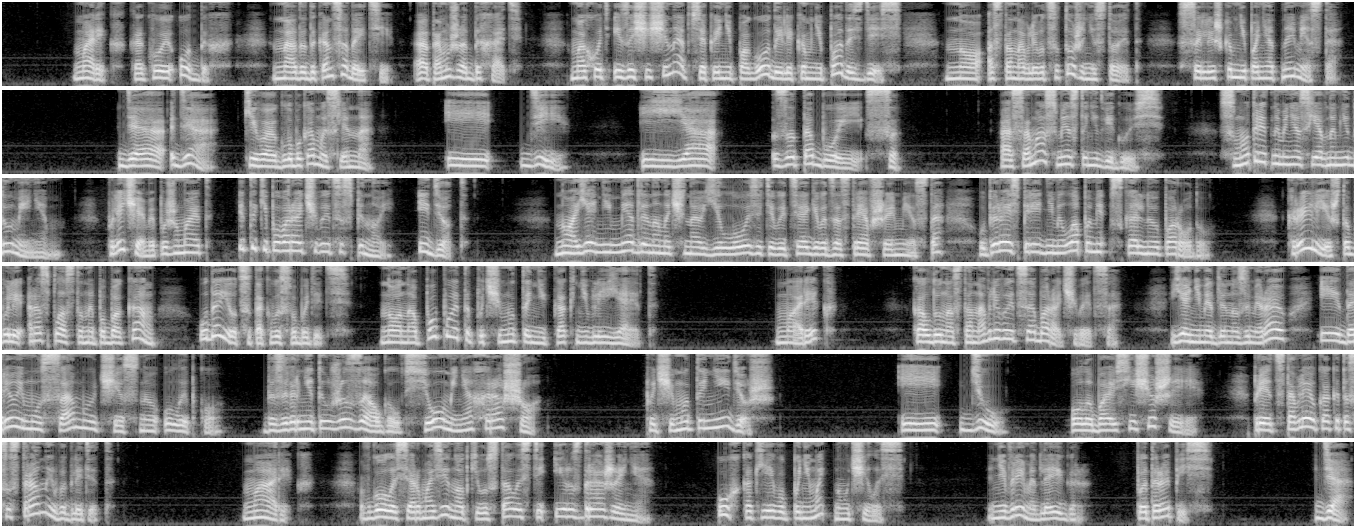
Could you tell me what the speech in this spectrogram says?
«Марик, какой отдых? Надо до конца дойти, а там уже отдыхать. Мы хоть и защищены от всякой непогоды или камнепада здесь, но останавливаться тоже не стоит. Слишком непонятное место. «Дя-дя», — киваю глубокомысленно. «И... ди. Я... за тобой с...» А сама с места не двигаюсь. Смотрит на меня с явным недоумением. Плечами пожимает и таки поворачивается спиной. Идет. Ну а я немедленно начинаю елозить и вытягивать застрявшее место, упираясь передними лапами в скальную породу. Крылья, что были распластаны по бокам, удается так высвободить, но на попу это почему-то никак не влияет. «Марик?» Колдун останавливается и оборачивается. Я немедленно замираю и дарю ему самую честную улыбку. «Да заверни ты уже за угол, все у меня хорошо». «Почему ты не идешь?» И дю. Улыбаюсь еще шире. Представляю, как это со стороны выглядит. Марик. В голосе Армази нотки усталости и раздражения. Ух, как я его понимать научилась. Не время для игр. Поторопись. Дя.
